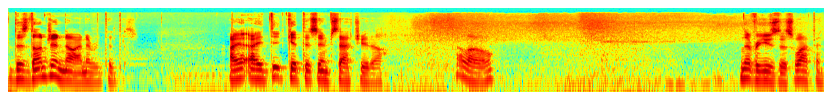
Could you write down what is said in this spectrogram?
this dungeon? No, I never did this. I I did get this imp statue though. Hello. Never used this weapon.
